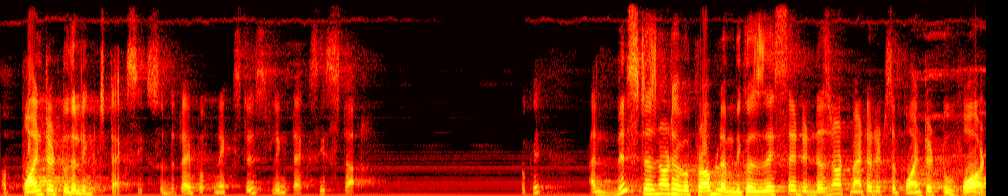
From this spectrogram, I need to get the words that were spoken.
a pointer to the linked taxi. So the type of next is link taxi star, okay. And this does not have a problem because they said it does not matter it's a pointer to what,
